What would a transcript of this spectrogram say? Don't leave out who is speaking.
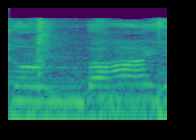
Speaker 1: 伤疤。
